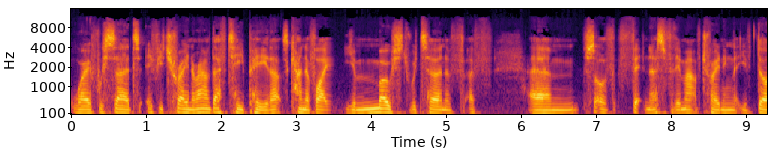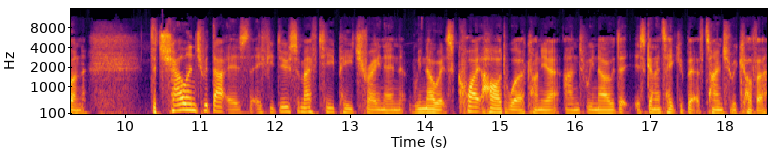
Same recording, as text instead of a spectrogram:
where if we said if you train around FTP, that's kind of like your most return of, of um, sort of fitness for the amount of training that you've done. The challenge with that is that if you do some FTP training, we know it's quite hard work on you, and we know that it's going to take you a bit of time to recover.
